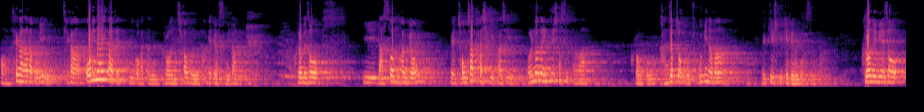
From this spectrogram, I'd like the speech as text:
어, 생활하다 보니 제가 어린아이가 된 것 같다는 그런 체험을 하게 되었습니다. 그러면서 이 낯선 환경에 정착하시기까지 얼마나 힘드셨을까 그런 거 간접적으로 조금이나마 느낄 수 있게 되는 것 같습니다. 그런 의미에서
